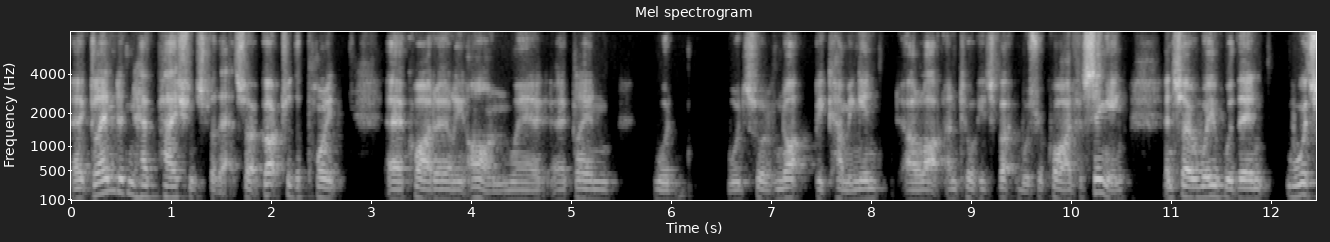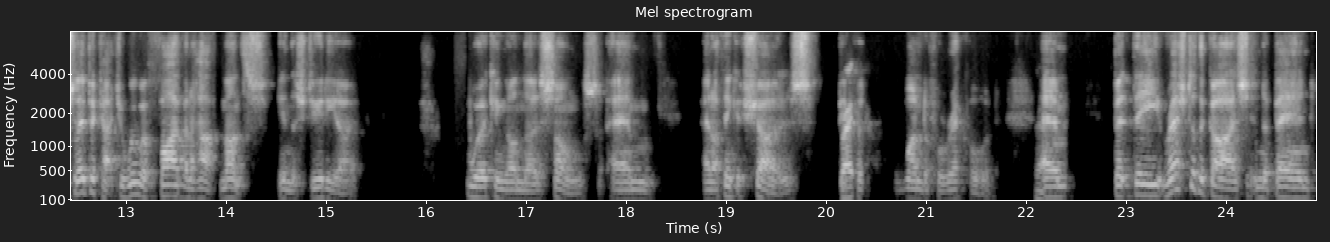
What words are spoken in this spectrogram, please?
Uh, Glenn didn't have patience for that, so it got to the point uh, quite early on where uh, Glenn would would sort of not be coming in a lot until his vote was required for singing, and so we were then with Sleeper Catcher, we were five and a half months in the studio working on those songs, um, and I think it shows because right. wonderful record. Um, but the rest of the guys in the band,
